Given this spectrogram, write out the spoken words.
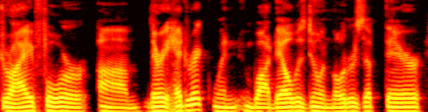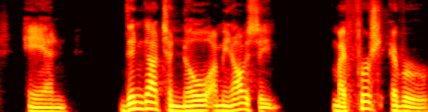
drive for um, Larry Hedrick when Waddell was doing motors up there, and then got to know, I mean, obviously, my first ever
